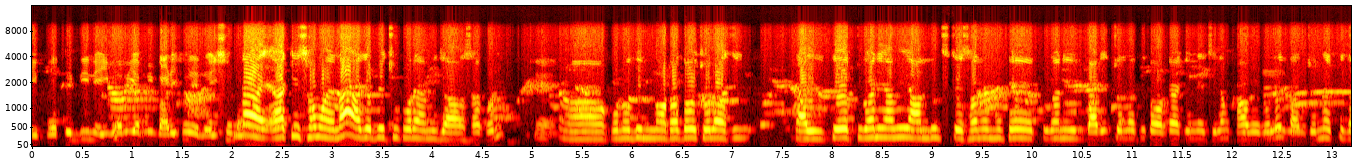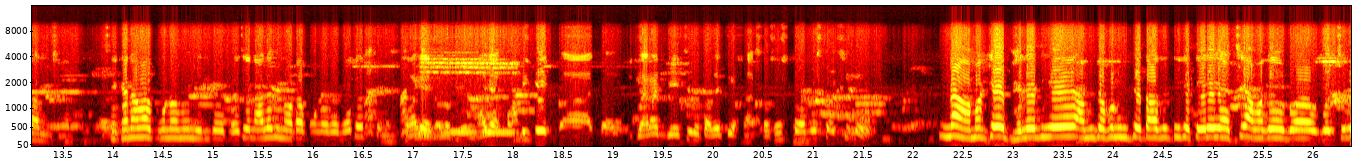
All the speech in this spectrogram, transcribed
এই প্রত্যেকদিন এইভাবেই আপনি বাড়ি ফেরেন এই সময়? না একই সময় না আগে পিছু করে আমি যাওয়া আসা করি। হ্যাঁ। কোনোদিন নটাতেও চলে আসি। কালকে একটুখানি আমি আন্দুল স্টেশনের মুখে একটুখানি বাড়ির জন্য একটু তরকারি কিনেছিলাম খাবে বলে তার জন্য একটু দাঁড়িয়েছিলাম সেখানে আমার পনেরো মিনিট লেট হয়েছে নাহলে আমি নটা পনেরো ভেতর আসতাম। আচ্ছা বাড়িতে যারা দিয়েছিল তাদের কি সশস্ত্র অবস্থায় ছিল? না আমাকে ফেলে দিয়ে আমি যখন উঠে তাদের দিকে তেড়ে যাচ্ছি আমাকে বলছিল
